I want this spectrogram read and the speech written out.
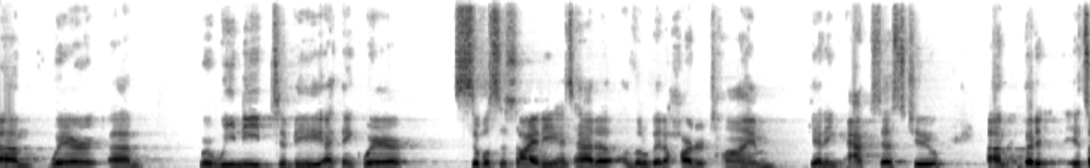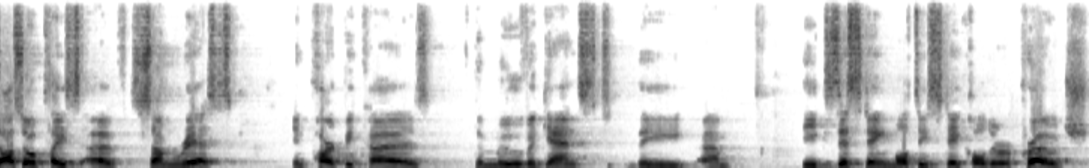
um, where um, where we need to be. I think where civil society has had a, a little bit of harder time getting access to, um, but it, it's also a place of some risk, in part because the move against the the existing multi-stakeholder approach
